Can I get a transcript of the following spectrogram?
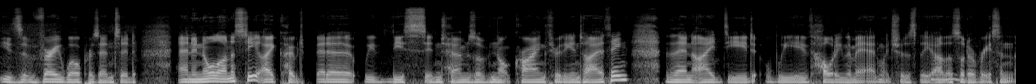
is very well presented. And in all honesty, I coped better with this in terms of not crying through the entire thing than I did with Holding the Man, which was the other sort of recent.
